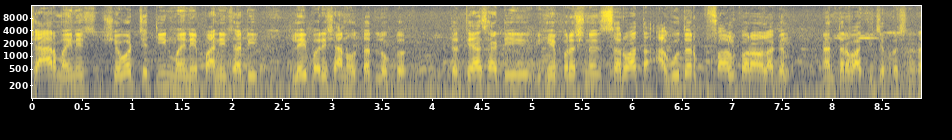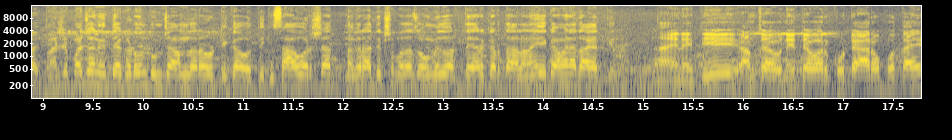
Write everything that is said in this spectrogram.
चार महिने शेवटचे तीन महिने पाणीसाठी लई परेशान होतात लोक. तर त्यासाठी हे प्रश्न सर्वात अगोदर सॉल्व करावं लागेल. नंतर बाकीचे प्रश्न राहतील. भाजपाच्या नेत्याकडून तुमच्या आमदारावर टीका होती की सहा वर्षात नगराध्यक्षपदाचा उमेदवार तयार करता आला नाही एका महिन्यात आयात केला. नाही नाही. ते आमच्या नेत्यावर खोटे आरोप होत आहे.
